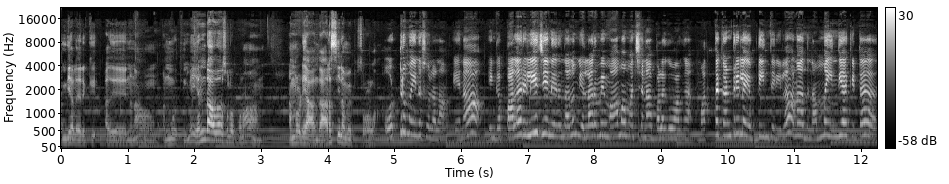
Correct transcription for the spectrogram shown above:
இந்தியாவில் இருக்குது அது என்னன்னா பன்முகத்தன்மை. இரண்டாவதாக சொல்லப்போனால் நம்மளுடைய அந்த அரசியல் அமைப்பு சொல்லலாம். ஒற்றுமைன்னு சொல்லலாம். ஏன்னா இங்க பல ரிலீஜியன் இருந்தாலும் எல்லாருமே மாமா மச்சனா பழகுவாங்க. மற்ற கண்ட்ரில எப்படின்னு தெரியல. ஆனா அது நம்ம இந்தியா கிட்ட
